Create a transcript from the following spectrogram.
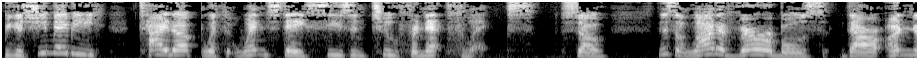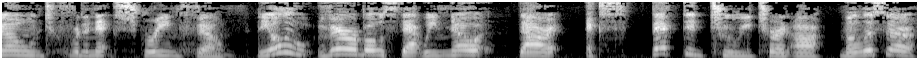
Because she may be tied up with Wednesday season 2 for Netflix. So, there's a lot of variables that are unknown for the next Scream film. The only variables that we know that are expected to return are Melissa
